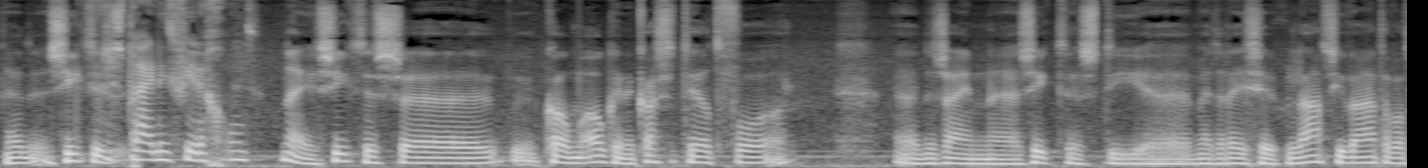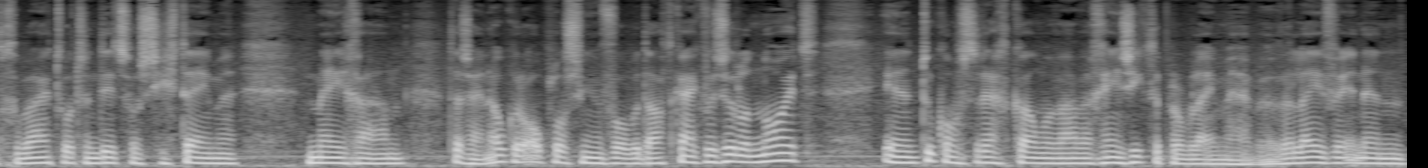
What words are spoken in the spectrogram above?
De ziektes... Verspreid niet via de grond? Nee, ziektes uh, komen ook in de kassenteelt voor. Uh, er zijn uh, ziektes die met recirculatiewater wat gebruikt wordt in dit soort systemen meegaan. Daar zijn ook weer oplossingen voor bedacht. Kijk, we zullen nooit in een toekomst terechtkomen waar we geen ziekteproblemen hebben. We leven in een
